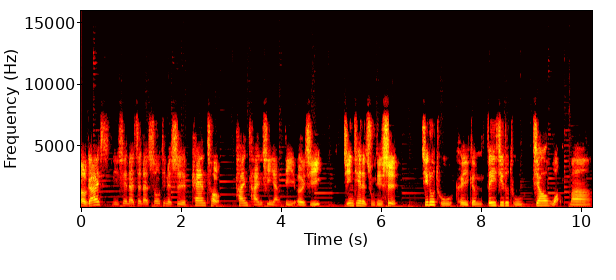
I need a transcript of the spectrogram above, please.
Hello guys，你现在正在收听的是 Pan Talk 攀谈信仰第二集。今天的主题是：基督徒可以跟非基督徒交往吗？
